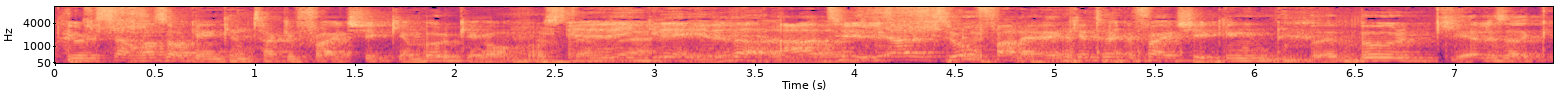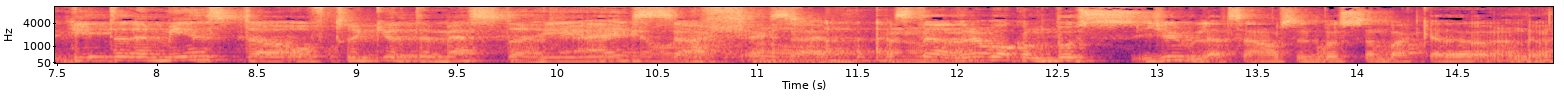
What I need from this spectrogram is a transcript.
Jag gjorde samma sak i en Kentucky Fried Chicken-burk en gång. är det din grej det där? Ja, tydligen. Jag tror fan det. En Kentucky Fried Chicken-burk. Hitta det minsta och tryck ut det mesta i Exakt, exakt. Ställde den bakom busshjulet sen och så bussen backade över den.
